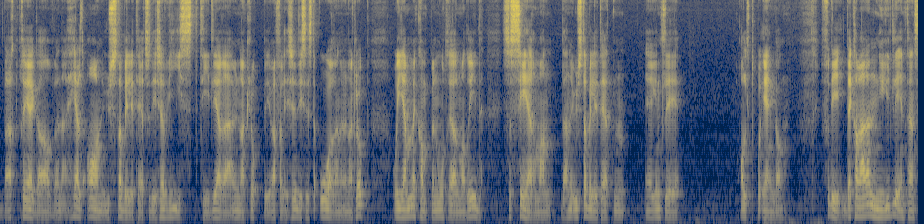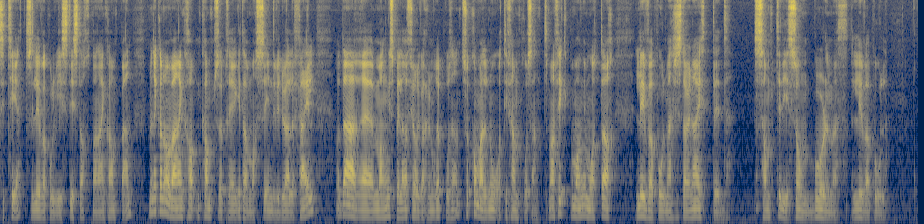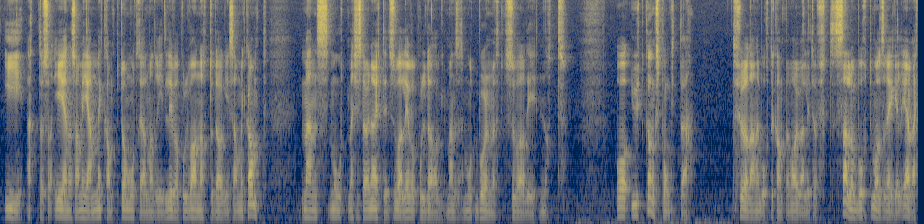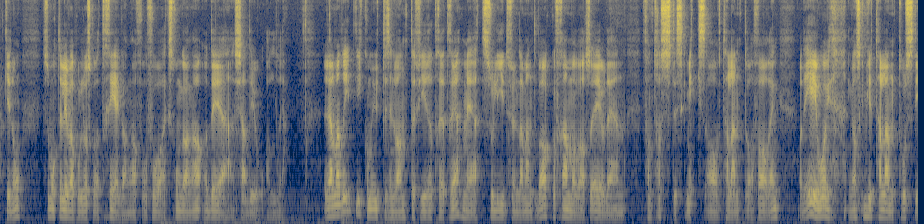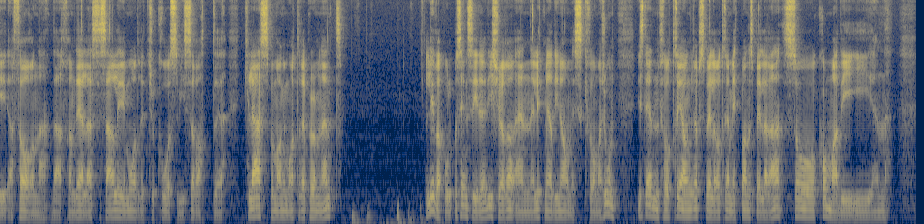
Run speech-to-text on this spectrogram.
vært preg av en helt annen ustabilitet som de ikke har vist tidligere under Klopp, i hvert fall ikke de siste årene under Klopp. Og i hjemmekampen mot Real Madrid så ser man denne ustabiliteten egentlig alt på én gang. Fordi det kan være en nydelig intensitet som Liverpool viste i starten av den kampen. Men det kan òg være en kamp som er preget av masse individuelle feil. Og der eh, mange spillere før ga 100% så kommer det nå 85% Man fikk på mange måter Liverpool, Manchester United samtidig som Bournemouth-Liverpool i, i, en og samme hjemmekamp da mot Real Madrid. Liverpool var natt og dag i samme kamp. Mens mot Manchester United så var Liverpool dag, mens mot Bournemouth så var de natt. Og utgangspunktet før denne bortekampen var jo veldig tøft. Selv om bortemålsregel er vekke nå, så måtte Liverpool da skåre tre ganger for å få ekstraomganger, og det skjedde jo aldri. Real Madrid de kom ut til sin vante 4-3-3 med et solid fundament bak, og fremover så er jo det en fantastisk miks av talent og erfaring og det er jo òg ganske mye talent hos de erfarne der fremdeles. Særlig Modric og Cross viser at uh, Class på mange måter er permanent. Liverpool på sin side de kjører en litt mer dynamisk formasjon. Istedenfor tre angrepsspillere og tre midtbanespillere, så kommer de i en,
